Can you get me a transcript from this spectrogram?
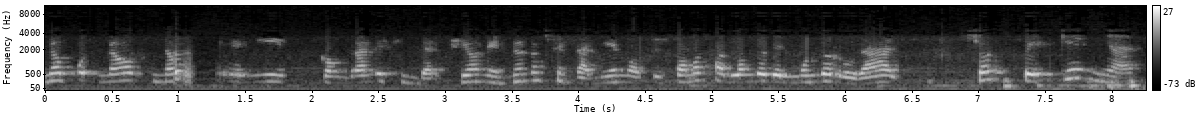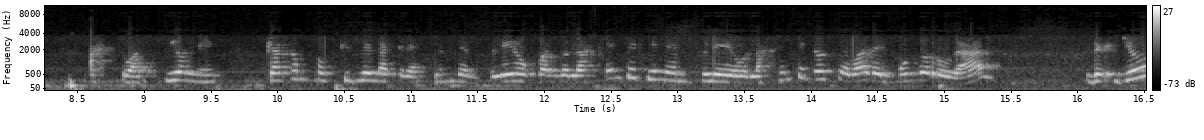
no pu- no no puede venir con grandes inversiones, no nos engañemos, estamos hablando del mundo rural, son pequeñas actuaciones que hagan posible la creación de empleo. Cuando la gente tiene empleo, la gente no se va del mundo rural. Yo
